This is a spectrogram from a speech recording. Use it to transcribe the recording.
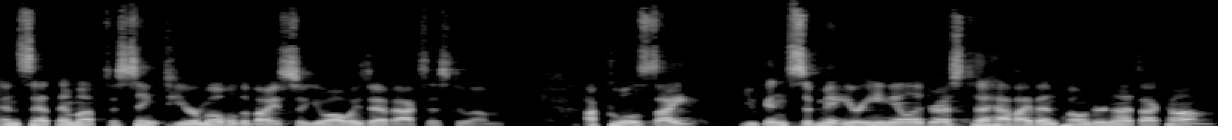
and set them up to sync to your mobile device so you always have access to them. A cool site, you can submit your email address to haveibeenpwned.com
